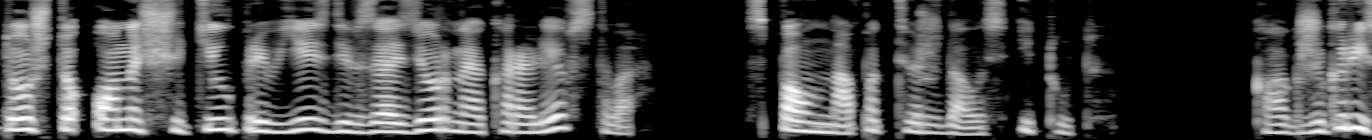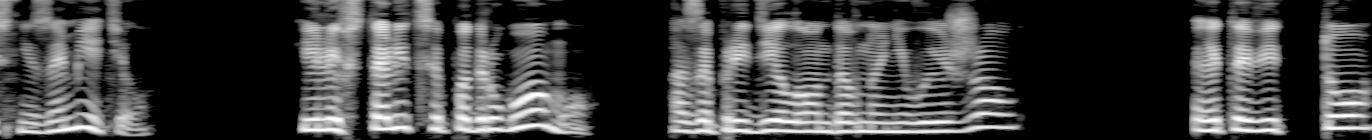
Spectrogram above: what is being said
То, что он ощутил при въезде в Заозерное королевство, сполна подтверждалось и тут. Как же Крис не заметил? Или в столице по-другому, а за пределы он давно не выезжал? Это ведь то,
